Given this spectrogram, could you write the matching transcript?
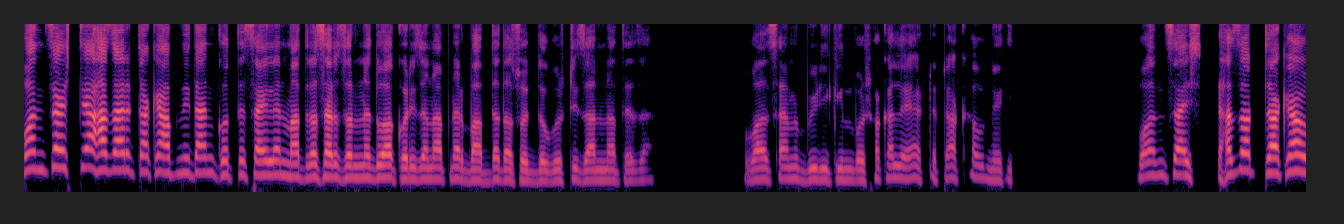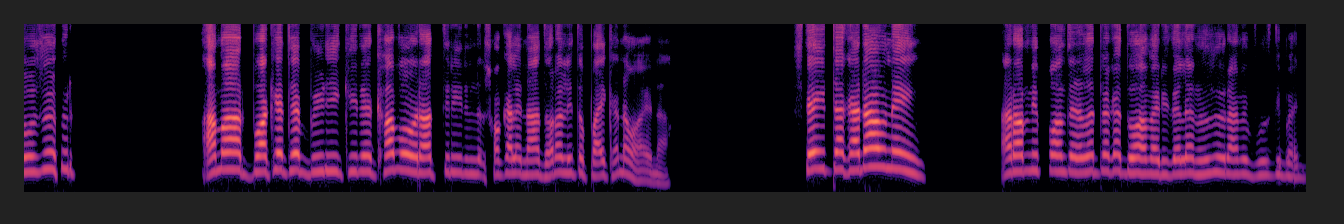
পঞ্চাশটা হাজার টাকা আপনি দান করতে চাইলেন মাদ্রাসার জন্য, দোয়া করি যেন আপনার বাপদাদা চোদ্দ গোষ্ঠী জান্নাতে যা বলছে, আমি বিড়ি কিনবো সকালে, একটা টাকাও নেই। পঞ্চাশ হাজার টাকা, হুজুর। আমার পকেটে বিড়ি কিনে খাব, রাত্রির সকালে না ধরালে তো পায়খানাও হয় না। সেই টাকাটাও নেই। আর আপনি পঞ্চাশ হাজার টাকা দোয়া মারি দিলেন, হুজুর, আমি বুঝতে পারি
